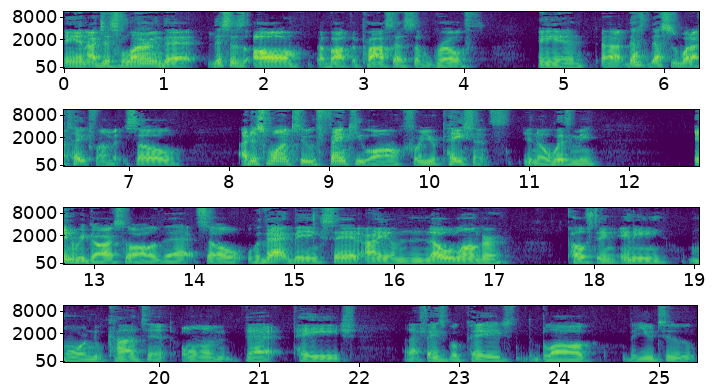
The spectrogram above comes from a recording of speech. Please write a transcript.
And I just learned that this is all about the process of growth. And uh, that's that's what I take from it. So I just want to thank you all for your patience, you know, with me in regards to all of that. So, with that being said, I am no longer posting any more new content on that page, that Facebook page, the blog, the YouTube.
